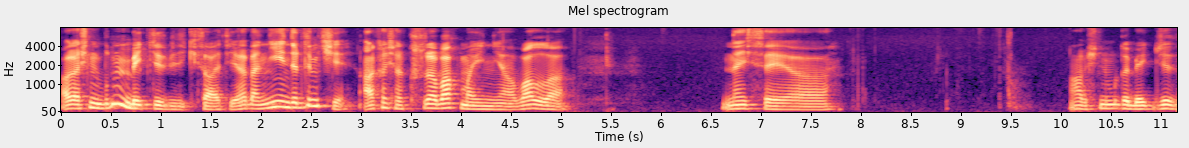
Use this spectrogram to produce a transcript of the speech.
Arkadaşlar şimdi bunu mu bekleyeceğiz biz 2 saat ya? Ben niye indirdim ki? Arkadaşlar kusura bakmayın ya valla. Neyse ya. Abi şimdi burada bekleyeceğiz.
